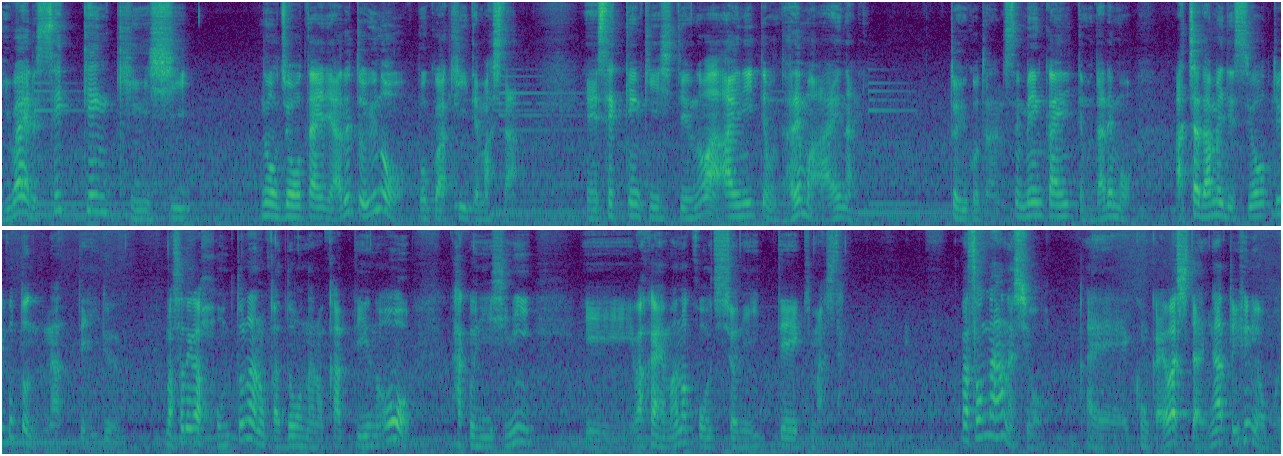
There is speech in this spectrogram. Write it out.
いわゆる接見禁止の状態であるというのを僕は聞いてました、えー、接見禁止っていうのは会いに行っても誰も会えないということなんですね。面会に行っても誰も会っちゃダメですよということになっている。まあ、それが本当なのかどうなのかっていうのを確認しに、えー、和歌山の拘置所に行ってきました、まあ、そんな話を、えー、今回はしたいなというふうに思い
